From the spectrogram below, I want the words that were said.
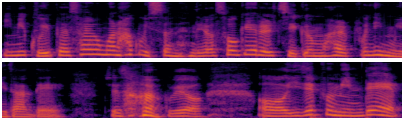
이미 구입해 사용을 하고 있었는데요. 소개를 지금 할 뿐입니다. 네. 죄송하고요. 어, 이 제품인데,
